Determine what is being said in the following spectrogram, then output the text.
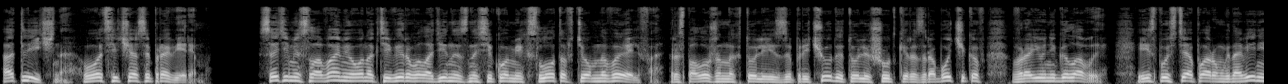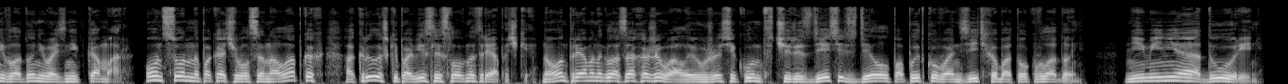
«Отлично, вот сейчас и проверим». С этими словами он активировал один из насекомых слотов темного эльфа, расположенных то ли из-за причуды, то ли шутки разработчиков в районе головы, и спустя пару мгновений в ладони возник комар. Он сонно покачивался на лапках, а крылышки повисли словно тряпочки, но он прямо на глазах оживал и уже секунд через десять сделал попытку вонзить хоботок в ладонь. «Не меня, дурень!»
